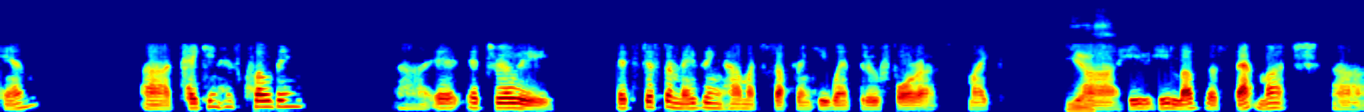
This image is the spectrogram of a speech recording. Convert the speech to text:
him uh, taking his clothing. Uh, it, it's really, it's just amazing how much suffering he went through for us, Mike. Yes. Uh, he he loves us that much, uh,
